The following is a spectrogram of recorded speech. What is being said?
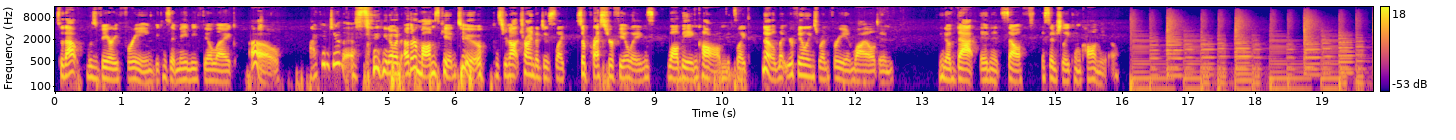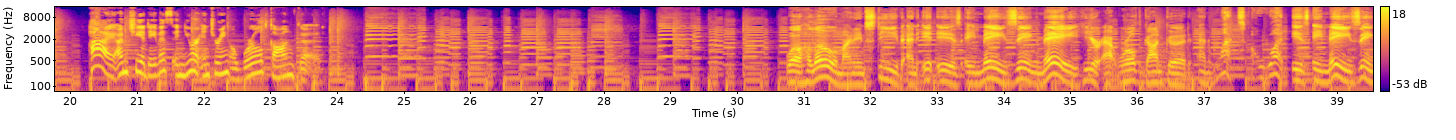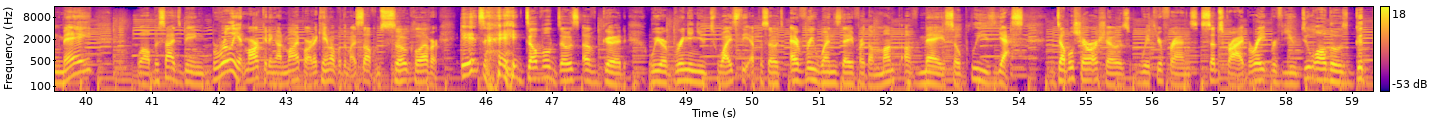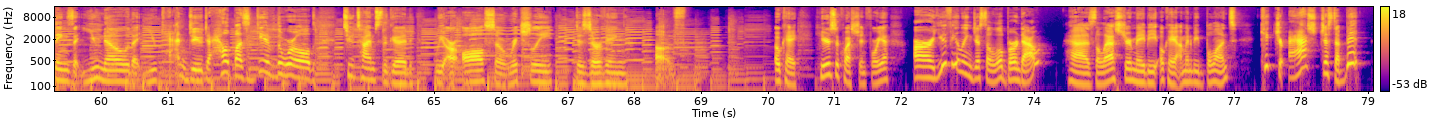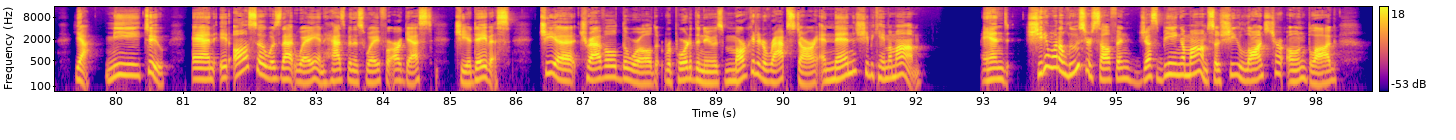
So that was very freeing because it made me feel like, oh, I can do this, you know, and other moms can too, because you're not trying to just like suppress your feelings while being calm. It's like, no, let your feelings run free and wild. And, you know, that in itself essentially can calm you. Hi, I'm Chie Davis, and you are entering a world gone good. Well, hello, my name's Steve, and it is amazing May here at World Gone Good. And what, oh, what is amazing May? Well, besides being brilliant marketing on my part, I came up with it myself. I'm so clever. It's a double dose of good. We are bringing you twice the episodes every Wednesday for the month of May. So please, yes, double share our shows with your friends, subscribe, rate, review, do all those good things that you know that you can do to help us give the world two times the good we are all so richly deserving of. Okay, here's a question for you. Are you feeling just a little burned out? Has the last year maybe, okay, I'm going to be blunt, kicked your ass just a bit? Yeah, me too. And it also was that way and has been this way for our guest, Chie Davis. Chie traveled the world, reported the news, marketed a rap star, and then she became a mom. And she didn't want to lose herself in just being a mom, so she launched her own blog.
